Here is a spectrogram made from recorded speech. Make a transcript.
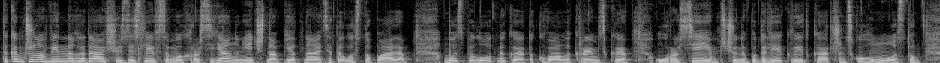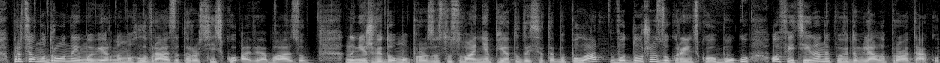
Таким чином він нагадав, що зі слів самих росіян у ніч на 15 листопада безпілотники атакували Кримське у Росії, що неподалік від Керченського мосту. При цьому дрони ймовірно могли вразити російську авіабазу. Нині ж відомо про застосування 50 БПЛА. Водночас з українського боку офіційно не повідомляли про атаку.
